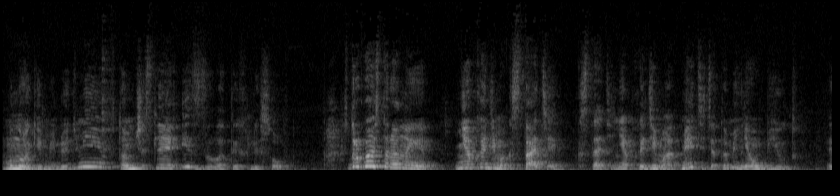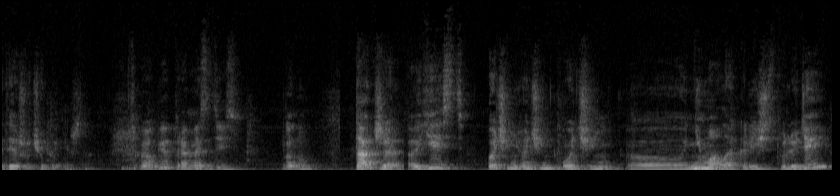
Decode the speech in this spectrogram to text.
многими людьми, в том числе из «Золотых лесов». С другой стороны, необходимо, кстати, кстати, необходимо отметить, а то меня убьют. Это я шучу, конечно. Тебя убьют прямо здесь. Да ну. Также э, есть очень-очень-очень э, немалое количество людей,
